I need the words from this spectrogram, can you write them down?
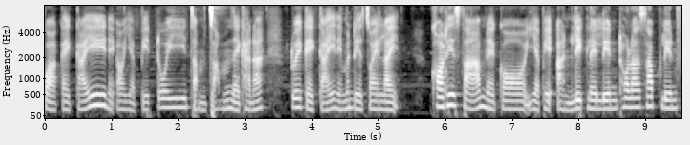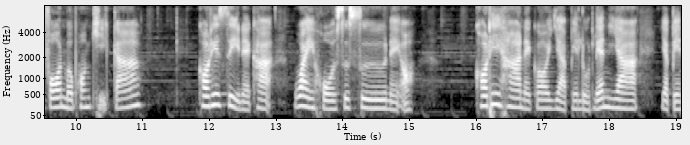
กว่าไก่ๆเนี่ยเอาอย่าไปด้วยจำๆเนี่ยค่ะนะด้วยไก่ๆเนี่ยมันเดจอยไลข้อที่3เนี่ยก็อย่าไปอ่านลิกเลยเลนโทรศัพท์เลนโฟนเมื่อพ้องขี่ก้าข้อที่4เนี่ยค่ะไหวโหซื่อๆเนี่ยอ๋อข้อที่5เนี่ยก็อย่าไปหลุดเล่นยา อย่าเป็น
